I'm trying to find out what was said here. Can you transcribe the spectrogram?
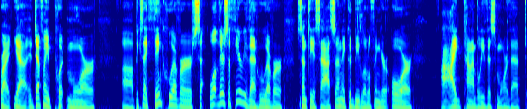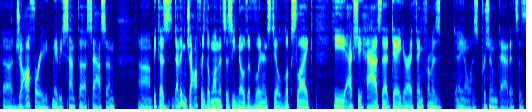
Right. Yeah. It definitely put more uh, because I think whoever sent, well, there's a theory that whoever sent the assassin, it could be Littlefinger, or I, I kind of believe this more that uh, Joffrey maybe sent the assassin. Uh, because I think Joffrey's the one that says he knows what Valyrian steel looks like. He actually has that dagger, I think, from his you know his presumed dad. It's his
